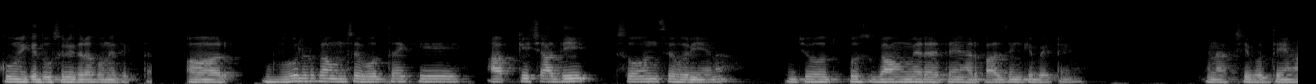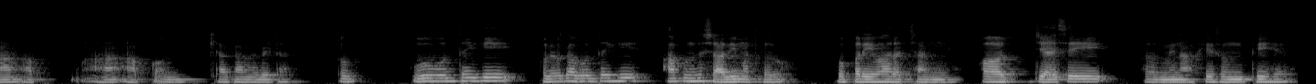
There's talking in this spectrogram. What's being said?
कुएँ के दूसरी तरफ़ उन्हें दिखता। है और वो लड़का उनसे बोलता है कि आपकी शादी सोहन से हो रही है ना? जो उस गाँव में रहते हैं हरपाल सिंह के बेटे हैं। मीनाक्षी बोलते हैं हाँ आप हाँ आप कौन? क्या काम है बेटा? तो वो बोलते हैं कि वो लड़का बोलता है कि आप उनसे शादी मत करो। वो परिवार अच्छा नहीं है। और जैसे ही मतलब मीनाक्षी सुनती है,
